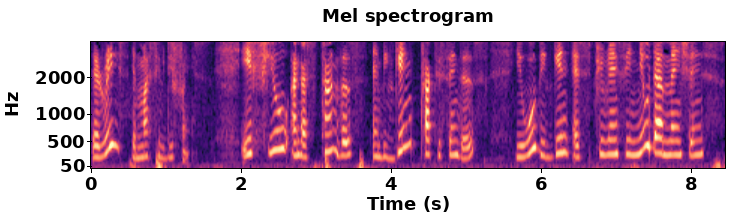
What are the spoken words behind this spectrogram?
There is a massive difference. If you understand this and begin practicing this, you will begin experiencing new dimensions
